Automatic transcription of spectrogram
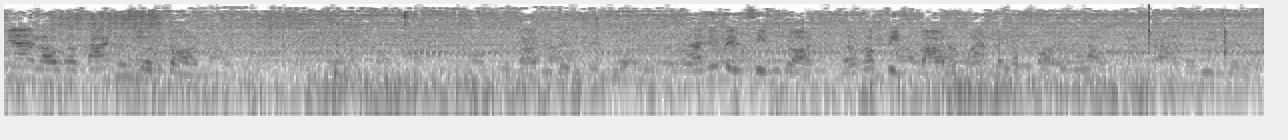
เนี่ยเราสตาร์ทเครื่องยนต์ก่อนสตาร์ทที่เป็นเป็นก่อนสตาร์ทที่เป็นซิมก่อนแล้วก็ปิดวาล์วน้ำมันแล้วก็ปล่อยเข้าวิ่งได้เลย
